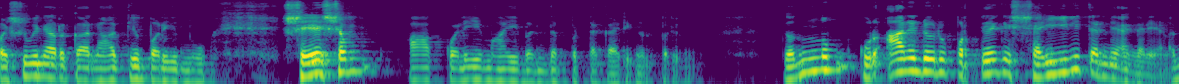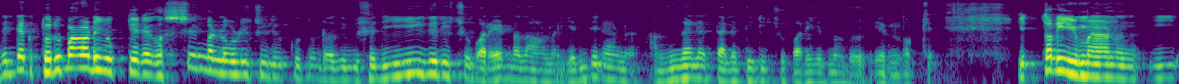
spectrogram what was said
പശുവിനെ അറുക്കാൻ ആദ്യം പറയുന്നു ശേഷം ആ കൊലയുമായി ബന്ധപ്പെട്ട കാര്യങ്ങൾ പറയുന്നു. ഇതൊന്നും ഖുർആാനിന്റെ ഒരു പ്രത്യേക ശൈലി തന്നെ അങ്ങനെയാണ്. അതിന്റെ ഒരുപാട് യുക്തി രഹസ്യങ്ങൾ ഒളിച്ചിരിക്കുന്നുണ്ട്. അത് വിശദീകരിച്ചു പറയേണ്ടതാണ്. എന്തിനാണ് അങ്ങനെ തലതിരിച്ചു പറയുന്നത് എന്നൊക്കെ. ഇത്രയുമാണ് ഈ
